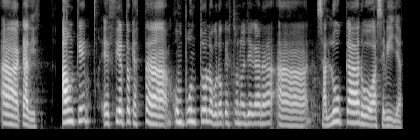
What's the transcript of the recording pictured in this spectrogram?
a Cádiz. Aunque es cierto que hasta un punto logró que esto no llegara a Sanlúcar o a Sevilla.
